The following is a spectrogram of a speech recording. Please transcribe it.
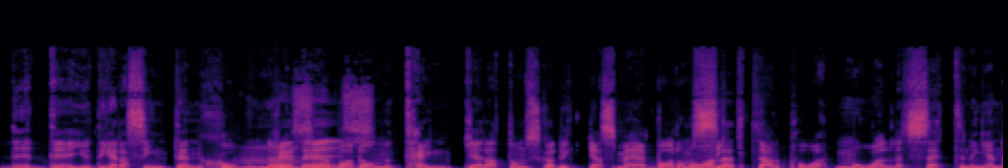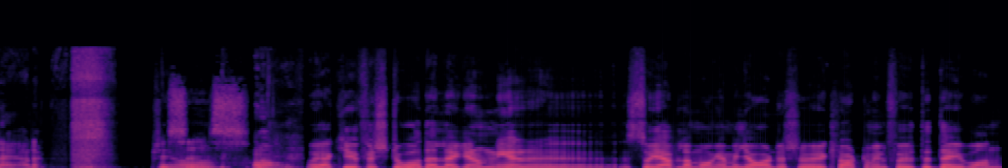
det, det är ju deras intentioner. Mm, det är precis. vad de tänker att de ska lyckas med. Vad de Målet. siktar på. Målsättningen är. Precis. Ja. Och jag kan ju förstå det, lägger de ner eh, så jävla många miljarder så är det klart de vill få ut det day one.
